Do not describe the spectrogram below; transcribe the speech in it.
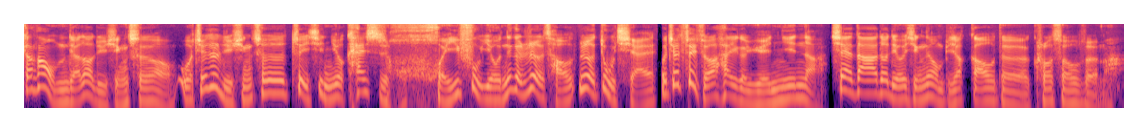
刚刚我们聊到旅行车哦，我觉得旅行车最近又开始回复，有那个热潮热度起来。我觉得最主要还有一个原因啊，现在大家都流行那种比较高的 crossover 嘛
